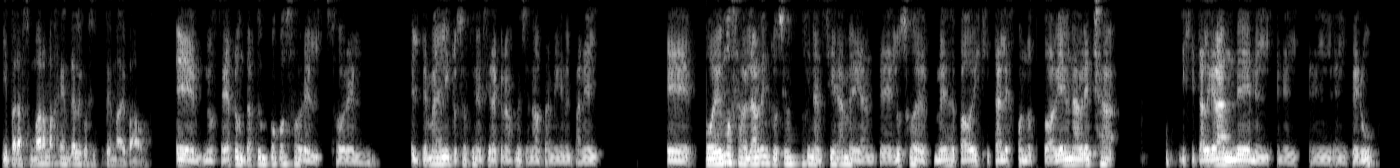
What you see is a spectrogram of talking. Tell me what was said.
y para sumar más gente al ecosistema de pagos. Eh, me gustaría preguntarte un poco sobre el, sobre el, el, tema de la inclusión financiera que no hemos mencionado también en el panel. Eh, ¿Podemos hablar de inclusión financiera mediante el uso de medios de pago digitales cuando todavía hay una brecha digital grande en el, en el, en el, Perú?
